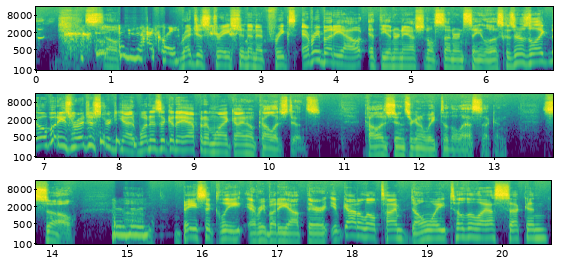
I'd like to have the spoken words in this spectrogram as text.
so Exactly. registration, and it freaks everybody out at the International Center in St. Louis because there's like nobody's registered yet. When is it going to happen? I'm like, I know college students. College students are going to wait till the last second. So. Um, basically, everybody out there, you've got a little time. Don't wait till the last second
